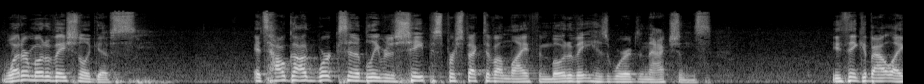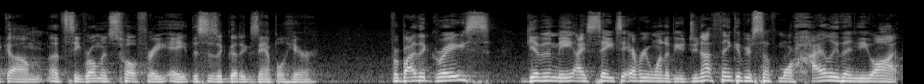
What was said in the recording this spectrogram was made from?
What are motivational gifts? It's how God works in a believer to shape his perspective on life and motivate his words and actions. You think about, like, um, let's see, Romans 12 3 8. This is a good example here. For by the grace given me, I say to every one of you, do not think of yourself more highly than you ought,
